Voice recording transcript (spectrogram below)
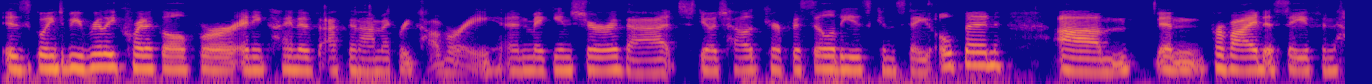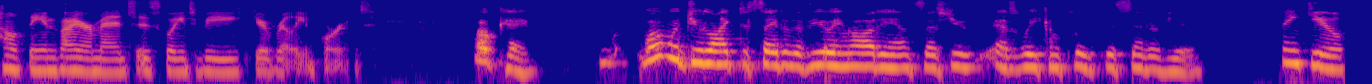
is going to be really critical for any kind of economic recovery and making sure that you know child care facilities can stay open um, and provide a safe and healthy environment is going to be you know, really important. Okay what would you like to say to the viewing audience as you as we complete this interview? Thank you.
